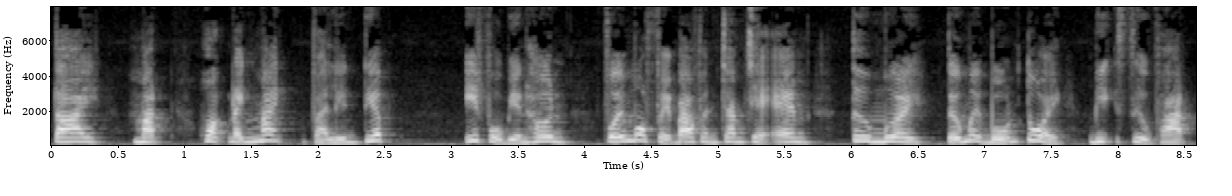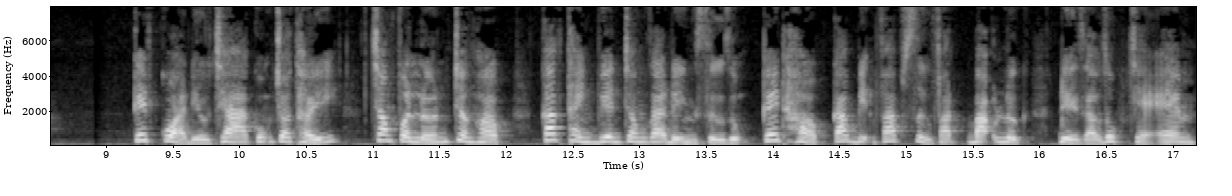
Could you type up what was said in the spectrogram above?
tai, mặt hoặc đánh mạnh và liên tiếp. Ít phổ biến hơn với 1,3% trẻ em từ 10 tới 14 tuổi bị xử phạt. Kết quả điều tra cũng cho thấy trong phần lớn trường hợp, các thành viên trong gia đình sử dụng kết hợp các biện pháp xử phạt bạo lực để giáo dục trẻ em.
